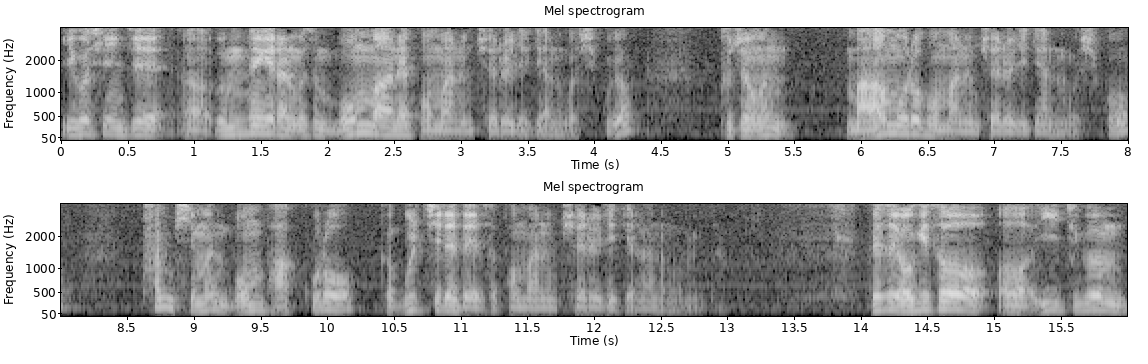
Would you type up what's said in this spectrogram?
이것이 이제 어, 음행이라는 것은 몸 안에 범하는 죄를 얘기하는 것이고요. 부정은 마음으로 범하는 죄를 얘기하는 것이고, 탐심은 몸 밖으로 그 물질에 대해서 범하는 죄를 얘기를 하는 겁니다. 그래서 여기서 어, 이 지금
